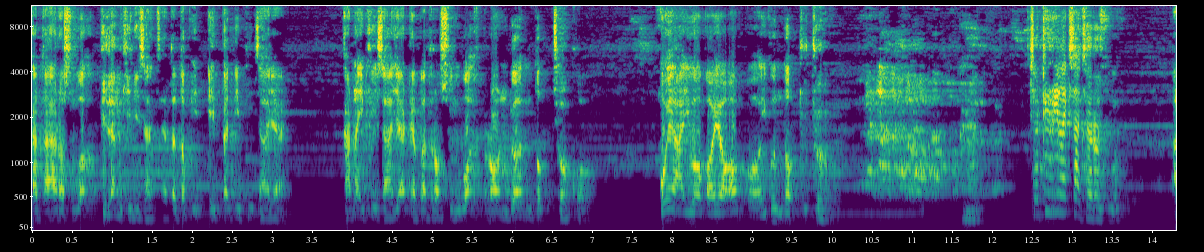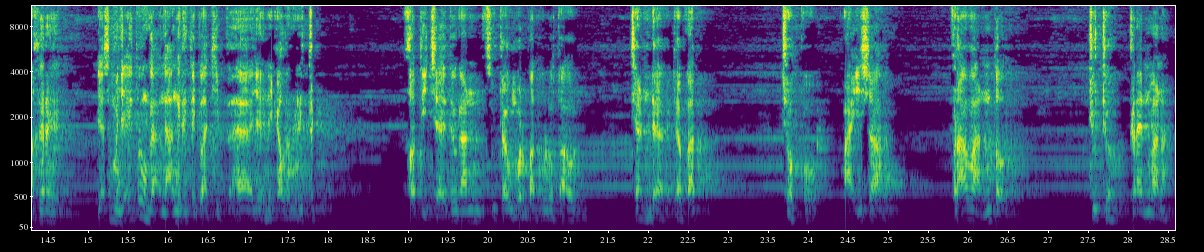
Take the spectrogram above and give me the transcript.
Kata Rasulullah bilang gini saja, tetap hebat ibu saya. Karena ibu saya dapat Rasulullah rondo untuk Joko. Kowe ayu kaya apa iku untuk duduk. Jadi rileks saja Rasulullah. Akhirnya ya semenjak itu nggak nggak ngeritik lagi bahaya ini kalau ngeritik. Khadijah itu kan sudah umur 40 tahun. Janda dapat Joko. Aisyah perawan untuk judo. Keren mana?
